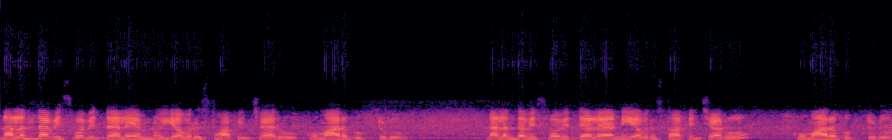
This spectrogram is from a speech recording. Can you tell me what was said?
నలంద విశ్వవిద్యాలయంను ఎవరు స్థాపించారు? కుమారగుప్తుడు. నలంద విశ్వవిద్యాలయాన్ని ఎవరు స్థాపించారు? కుమారగుప్తుడు.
